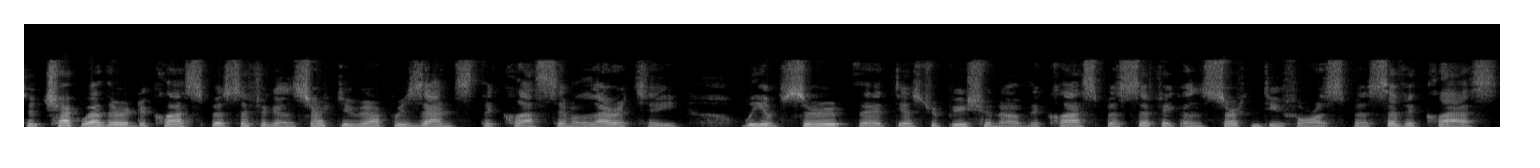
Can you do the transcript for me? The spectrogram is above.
To check whether the class-specific uncertainty represents the class similarity, we observe the distribution of the class-specific uncertainty for a specific class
